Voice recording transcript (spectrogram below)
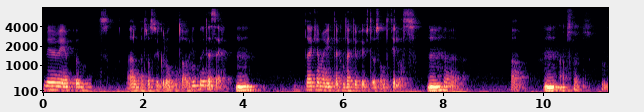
www.albatrosspsykologmottagning.se mm. Där kan man hitta kontaktuppgifter och sånt till oss. Mm. Ja. Mm, absolut. Mm.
